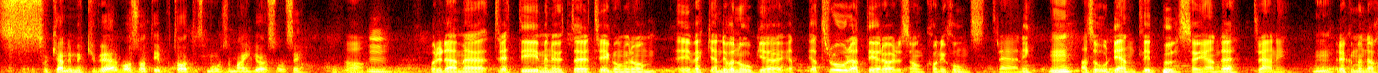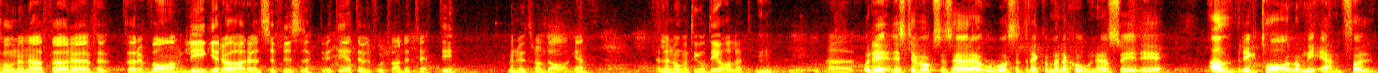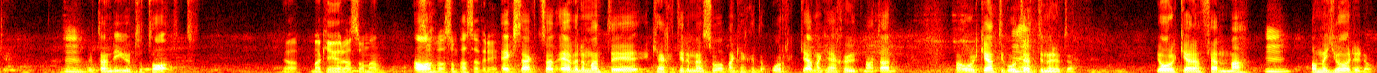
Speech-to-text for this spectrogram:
Så kan det mycket väl vara så att det är potatismos som man görsås i. Ja. Mm. Och det där med 30 minuter tre gånger om i veckan, det var nog... eh, Jag, jag tror att det rörde sig om konditionsträning. Mm. Alltså ordentligt pulshöjande träning. Mm. Rekommendationerna för, eh, för, för vanlig rörelse, fysisk aktivitet, är väl fortfarande 30 minuter om dagen. Eller någonting åt det hållet. Eh, Och det, det ska vi också säga, oavsett rekommendationer så är det aldrig tal om i en följd. Mm. Utan det är ju totalt. Ja, man kan göra som, man, Ja. som vad som passar för dig. Exakt, så att även om man inte, kanske till och med så, att man kanske inte orkar, man kanske är utmattad. Man orkar inte gå Nej. 30 minuter. Jag orkar en femma. Mm. Ja, men gör det då.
